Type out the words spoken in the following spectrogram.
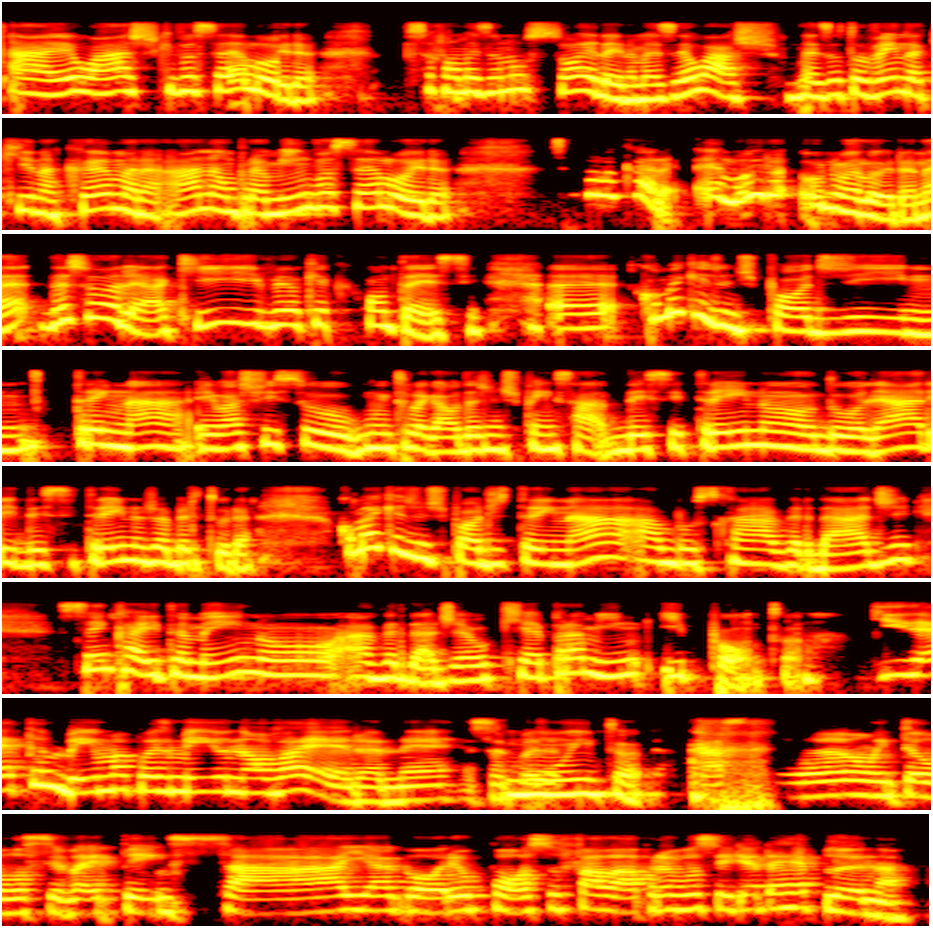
Ah, eu acho que você é loira. Você fala, mas eu não sou Helena, mas eu acho. Mas eu tô vendo aqui na câmera, ah, não, para mim você é loira. Você fala, cara, é loira ou não é loira, né? Deixa eu olhar aqui e ver o que, que acontece. É, como é que a gente pode treinar? Eu acho isso muito legal da gente pensar, desse treino do olhar e desse treino de abertura. Como é que a gente pode treinar a buscar a verdade sem cair também no a verdade é o que é para mim e ponto? Que é também uma coisa meio nova era, né? Essa coisa Muito. Ação, então você vai pensar e agora eu posso falar para você que a Terra é plana.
